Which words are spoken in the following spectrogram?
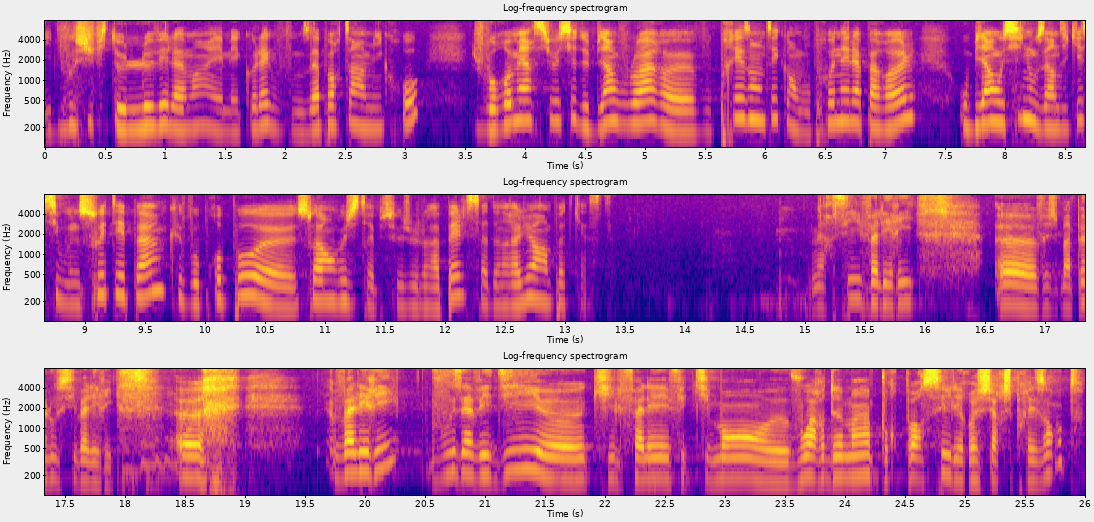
il vous suffit de lever la main et mes collègues vous nous apporter un micro. Je vous remercie aussi de bien vouloir euh, vous présenter quand vous prenez la parole, ou bien aussi nous indiquer si vous ne souhaitez pas que vos propos soient enregistrés, puisque je le rappelle, ça donnera lieu à un podcast. Merci Valérie. Euh, je m'appelle aussi Valérie. Euh, Valérie, vous avez dit euh, qu'il fallait effectivement voir demain pour penser les recherches présentes.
